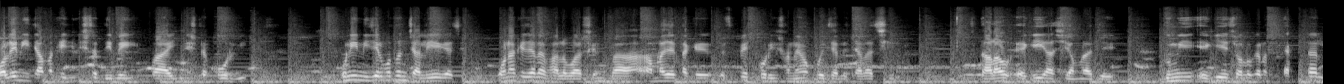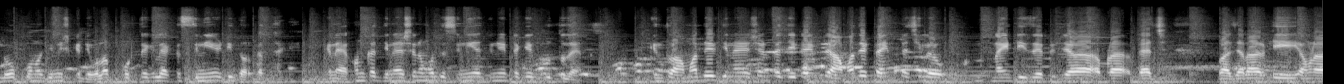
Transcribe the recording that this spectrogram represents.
বলেনি যে আমাকে এই জিনিসটা দিবেই বা এই জিনিসটা করবি। উনি নিজের মতন চালিয়ে গেছে ওনাকে যারা ভালোবাসেন বা আমরা যে তাকে রেসপেক্ট করি, স্নেহ করে চালে চালাচ্ছি তারাও এগিয়ে আসি আমরা যে তুমি এগিয়ে চলো কেন? একটা লোক কোনো জিনিসকে ডেভেলপ করতে গেলে একটা সিনিয়রিটি দরকার থাকে। কেন এখনকার জেনারেশনের মধ্যে সিনিয়র জুনিয়রটাকে গুরুত্ব দেয় না। কিন্তু আমাদের জেনারেশনটা যে টাইমটা আমাদের টাইমটা ছিল নাইনটিজ এর যারা আমরা ব্যাচ বা যারা আর কি আমরা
